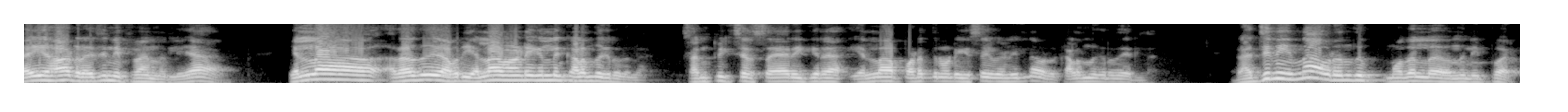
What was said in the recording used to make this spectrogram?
டைஹார்ட் ரஜினி ஃபேன் இல்லையா? எல்லா அதாவது அவர் எல்லா மேடைகள்லையும் கலந்துக்கிறது இல்லை. சன் பிக்சர்ஸ் தயாரிக்கிற எல்லா படத்தினுடைய இசை வெளியிலும் அவர் கலந்துக்கிறதே இல்லை. ரஜினின்னா அவர் வந்து முதல்ல வந்து நிற்பார்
